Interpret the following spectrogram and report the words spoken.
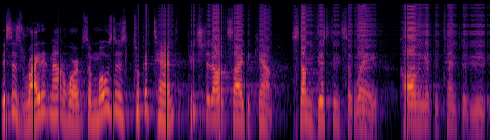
this is right at Mount Horeb. So Moses took a tent, pitched it outside the camp, some distance away, calling it the tent of meeting.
